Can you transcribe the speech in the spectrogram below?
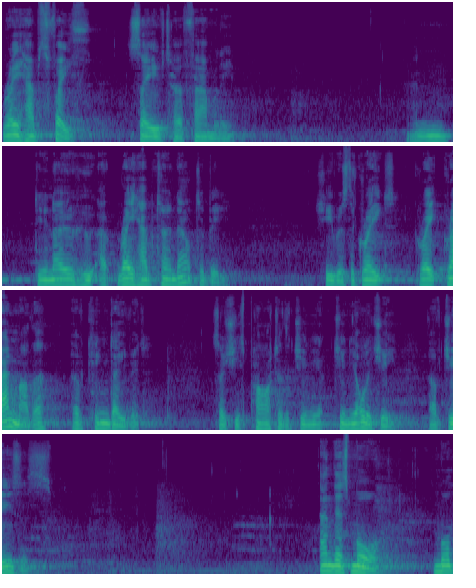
Rahab's faith saved her family. And do you know who uh, Rahab turned out to be? She was the great great grandmother of King David. So she's part of the gene- genealogy of Jesus. And there's more, more,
